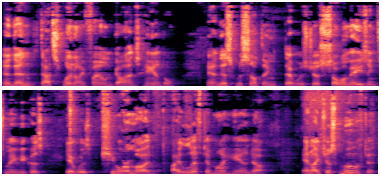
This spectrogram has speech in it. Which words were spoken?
And then that's when I found God's handle. And this was something that was just so amazing to me because it was pure mud. I lifted my hand up and I just moved it.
